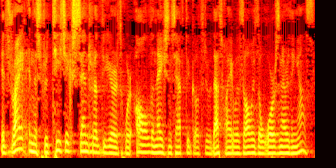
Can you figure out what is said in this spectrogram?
It's right in the strategic center of the earth where all the nations have to go through. That's why it was always the wars and everything else.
